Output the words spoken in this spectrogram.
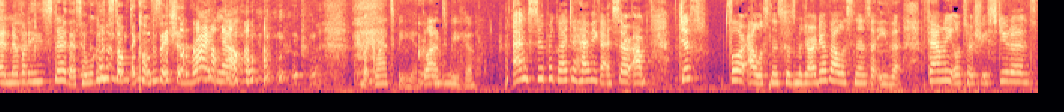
and nobody needs to know that, so we're going to stop the conversation right now. But glad to be here. Glad to be here. I'm super glad to have you guys. So, um, just for our listeners, because majority of our listeners are either family or tertiary students.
